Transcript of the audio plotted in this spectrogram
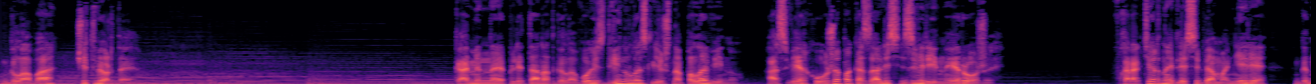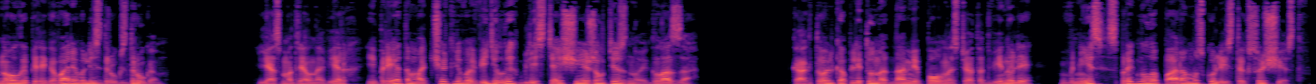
Глава 4 Каменная плита над головой сдвинулась лишь наполовину, а сверху уже показались звериные рожи. В характерной для себя манере гнолы переговаривались друг с другом. Я смотрел наверх и при этом отчетливо видел их блестящие желтизной глаза. Как только плиту над нами полностью отодвинули, вниз спрыгнула пара мускулистых существ.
